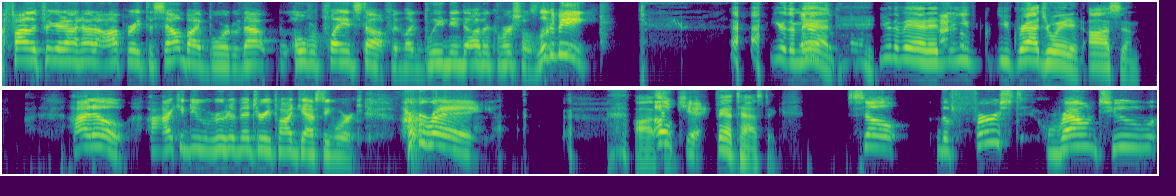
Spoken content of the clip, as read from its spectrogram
I finally figured out how to operate the soundbite board without overplaying stuff and like bleeding into other commercials. Look at me. You're the man. You're the man. It's, you've you've graduated. Awesome. I know. I can do rudimentary podcasting work. Hooray! Awesome. Okay. Fantastic. So the first round two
